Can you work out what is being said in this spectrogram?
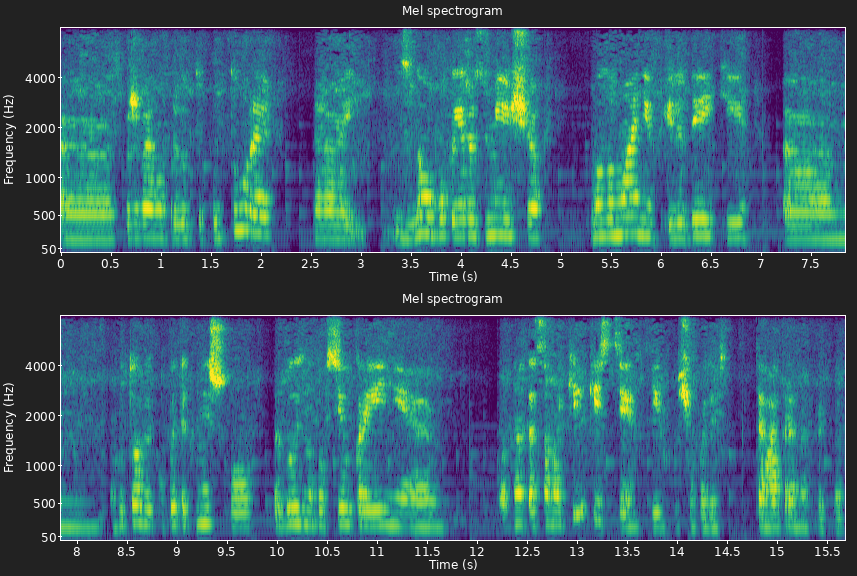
Е, споживаємо продукти культури. Е, з одного боку, я розумію, що маломанів і людей, які е, готові купити книжку приблизно по всій Україні, одна та сама кількість тих, що ходять в театри, наприклад.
